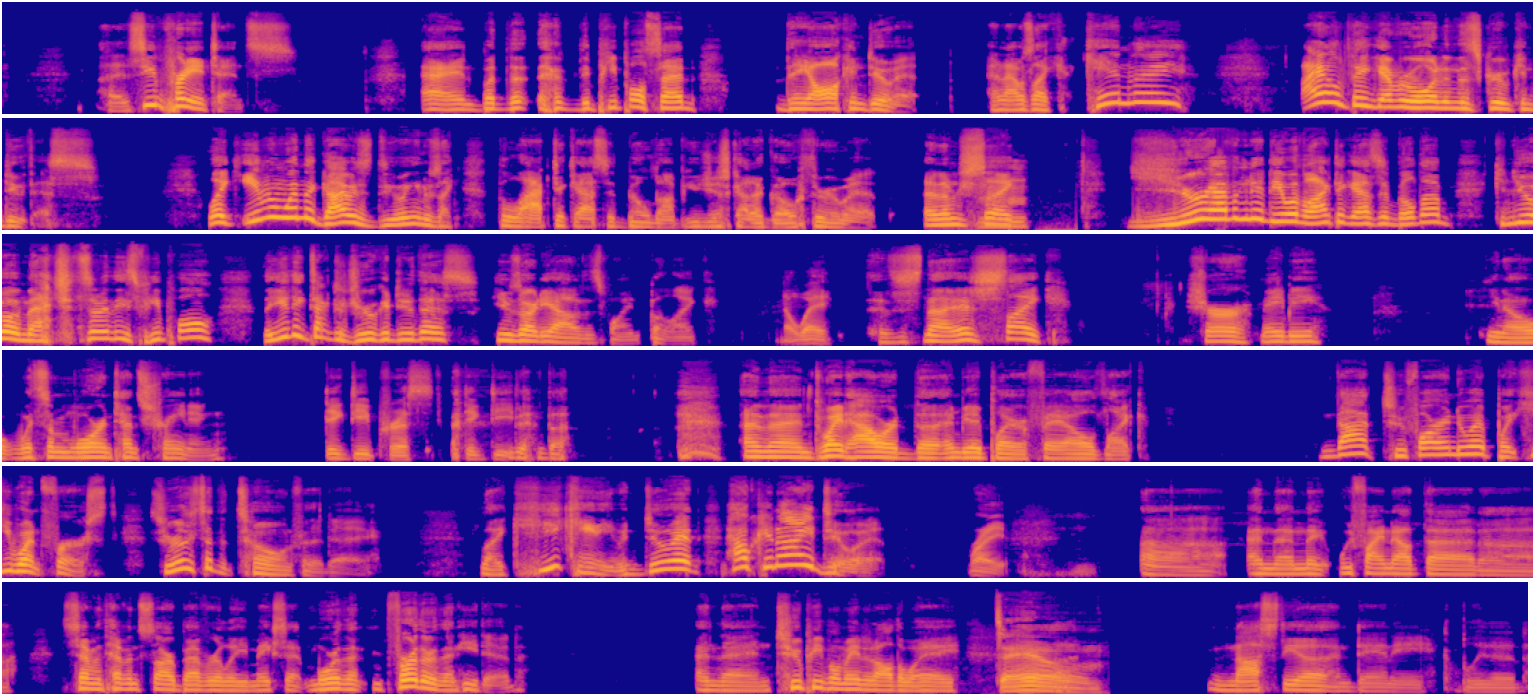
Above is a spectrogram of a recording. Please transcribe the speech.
Uh, it seemed pretty intense, and but the the people said they all can do it, and I was like, can they? I don't think everyone in this group can do this. Like even when the guy was doing it, it was like the lactic acid buildup. You just got to go through it, and I'm just like, Mhm. you're having to deal with lactic acid buildup. Can you imagine some of these people? Like, you think Dr. Drew could do this? He was already out at this point, but like, No way. it's just not. It's just like, sure, maybe. You know, with some more intense training. Dig deep, Chris. Dig deep. The- and then Dwight Howard, the NBA player, failed like not too far into it, but he went first. So he really set the tone for the day. Like he can't even do it. How can I do it? right. Uh, and then they we find out that uh, Seventh Heaven Star Beverley makes it more than further than he did. And then two people made it all the way. Damn. Nastia and Danny completed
